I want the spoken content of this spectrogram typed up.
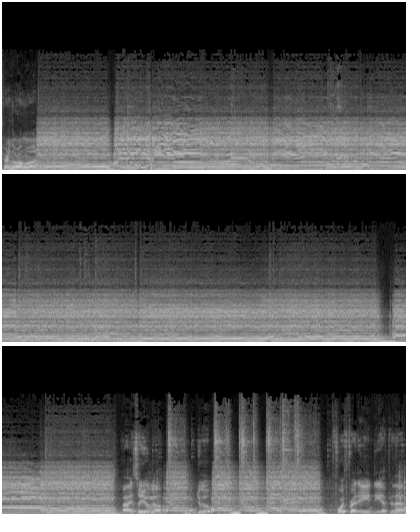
Turning the wrong one. So you'll go, you'll go fourth fret A and D after that.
